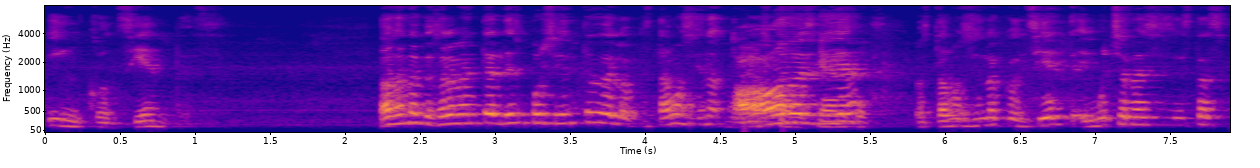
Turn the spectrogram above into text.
inconscientes. Estamos hablando que solamente el 10% de lo que estamos haciendo todo el día lo estamos haciendo consciente y muchas veces estos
